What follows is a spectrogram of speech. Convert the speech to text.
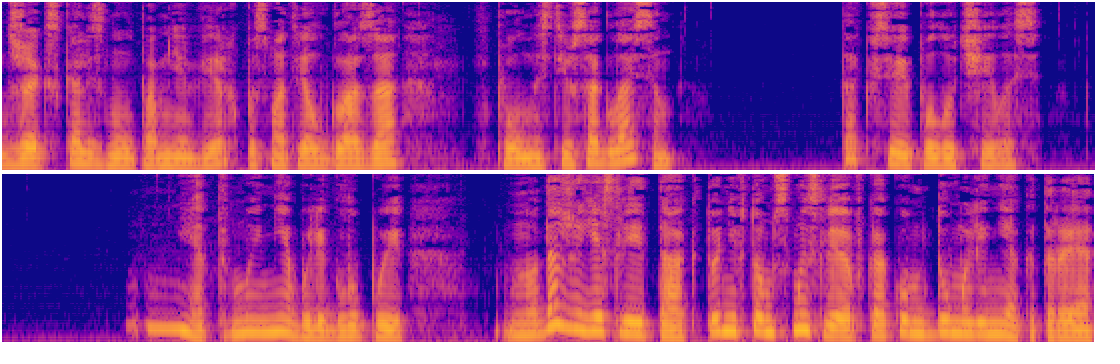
Джек скользнул по мне вверх, посмотрел в глаза. «Полностью согласен». Так все и получилось. Нет, мы не были глупы. Но даже если и так, то не в том смысле, в каком думали некоторые.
